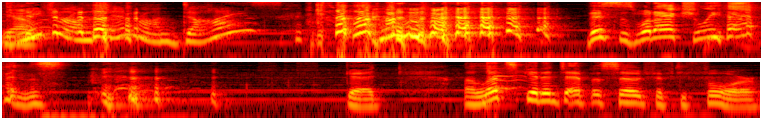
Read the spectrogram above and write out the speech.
Yeah, Natron Shenron dies? This is what actually happens. Good. Uh, let's get into episode 54.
